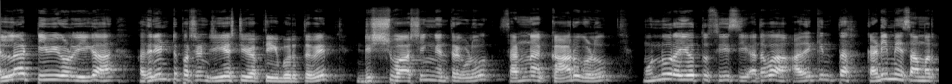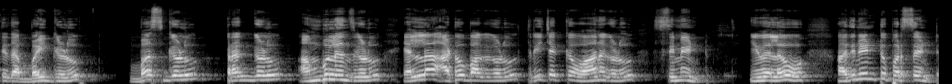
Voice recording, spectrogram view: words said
ಎಲ್ಲ ಟಿ ವಿಗಳು ಈಗ ಹದಿನೆಂಟು ಪರ್ಸೆಂಟ್ ಜಿ ಎಸ್ ಟಿ ವ್ಯಾಪ್ತಿಗೆ ಬರುತ್ತವೆ. ಡಿಶ್ ವಾಷಿಂಗ್ ಯಂತ್ರಗಳು, ಸಣ್ಣ ಕಾರುಗಳು, ಮುನ್ನೂರೈವತ್ತು ಸಿ ಸಿ ಅಥವಾ ಅದಕ್ಕಿಂತ ಕಡಿಮೆ ಸಾಮರ್ಥ್ಯದ ಬೈಕ್ಗಳು, ಬಸ್ಗಳು, ಟ್ರಕ್ಗಳು ಆಂಬ್ಯುಲೆನ್ಸ್ಗಳು ಎಲ್ಲ ಆಟೋ ಭಾಗಗಳು, ತ್ರಿಚಕ್ರ ವಾಹನಗಳು, ಸಿಮೆಂಟ್ ಇವೆಲ್ಲವೂ ಹದಿನೆಂಟು ಪರ್ಸೆಂಟ್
